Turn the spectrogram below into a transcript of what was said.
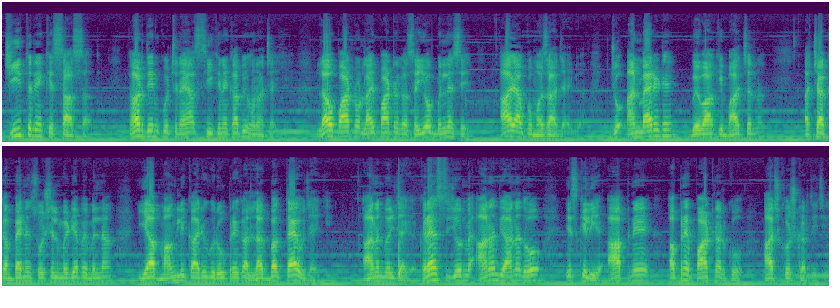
जीतने के साथ साथ हर दिन कुछ नया सीखने का भी होना चाहिए। लव पार्टनर और लाइफ पार्टनर का सहयोग मिलने से आज आपको मज़ा आ जाएगा। जो अनमेरिड है, विवाह की बात चलना अच्छा कंपेनियन सोशल मीडिया पे मिलना या मांगलिक कार्यों की रूपरेखा लगभग तय हो जाएगी। आनंद मिल जाएगा। गृहस्थ जीवन में आनंद ही आनंद हो इसके लिए आपने अपने पार्टनर को आज खुश कर दीजिए।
